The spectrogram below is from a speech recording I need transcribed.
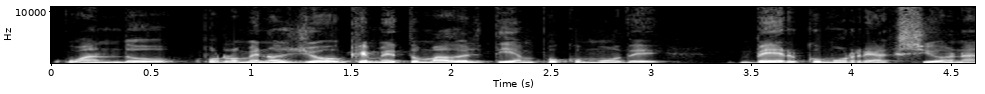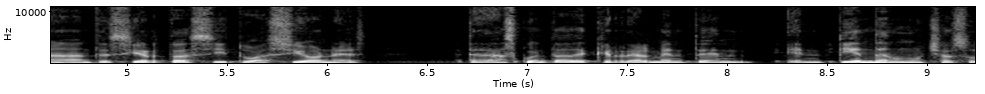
Cuando, por lo menos yo que me he tomado el tiempo como de ver cómo reaccionan ante ciertas situaciones, te das cuenta de que realmente entienden muchas,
